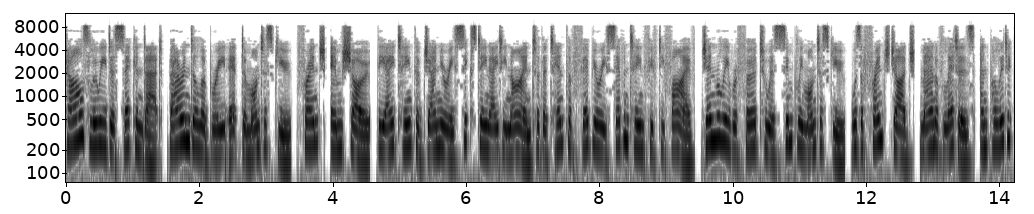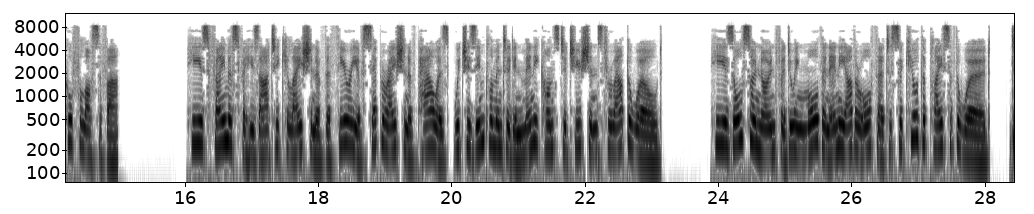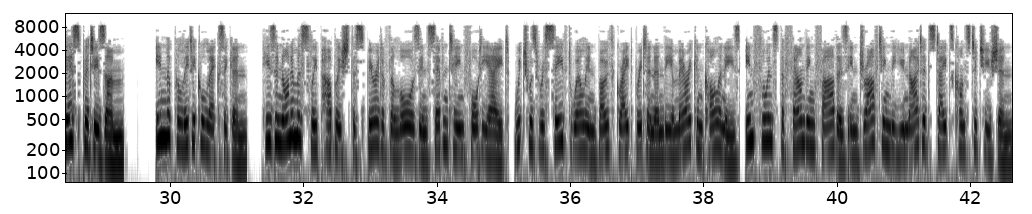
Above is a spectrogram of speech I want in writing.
Charles Louis de Secondat, Baron de la Brede et de Montesquieu, French, M. Show, the 18th of January 1689 to the 10th of February 1755, generally referred to as simply Montesquieu, was a French judge, man of letters, and political philosopher. He is famous for his articulation of the theory of separation of powers, which is implemented in many constitutions throughout the world. He is also known for doing more than any other author to secure the place of the word despotism in the political lexicon. He's anonymously published The Spirit of the Laws in 1748, which was received well in both Great Britain and the American colonies, influenced the Founding Fathers in drafting the United States Constitution.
